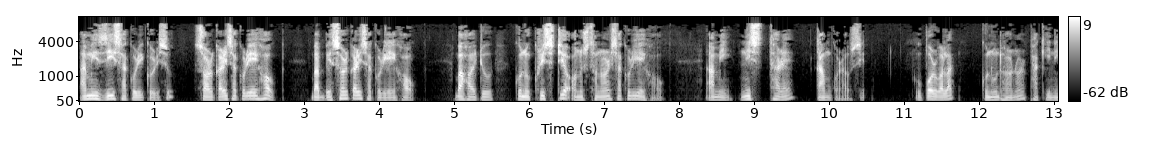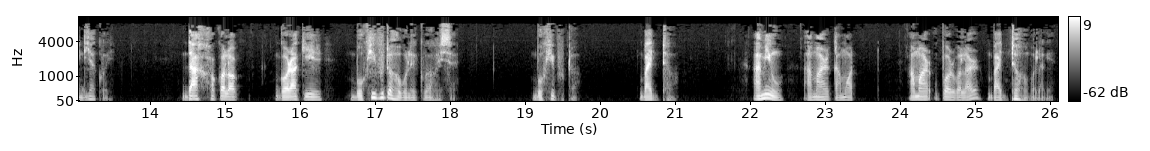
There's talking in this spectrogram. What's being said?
আমি যি চাকৰি কৰিছো চৰকাৰী চাকৰিয়েই হওক বা বেচৰকাৰী চাকৰিয়েই হওক বা হয়তো কোনো খ্ৰীষ্টীয় অনুষ্ঠানৰ চাকৰিয়েই হওক আমি নিষ্ঠাৰে কাম কৰা উচিত। ওপৰৱালাক কোনো ধৰণৰ ফাঁকি নিদিয়াকৈ। দাসসকলক গৰাকীৰ বশীভূত হবলৈ কোৱা হৈছে। বশীভূত বাধ্য। আমিও আমাৰ কামত আমাৰ ওপৰৱালাৰ বাধ্য হ'ব লাগে।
